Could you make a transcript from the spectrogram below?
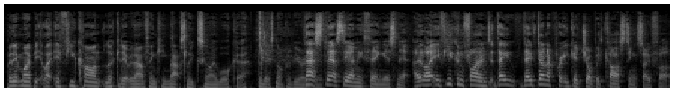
But it might be like if you can't look at it without thinking that's Luke Skywalker, then it's not going to be very that's good. that's the only thing, isn't it? Like if you can find they they've done a pretty good job with casting so far.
